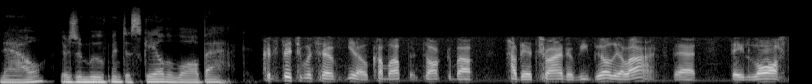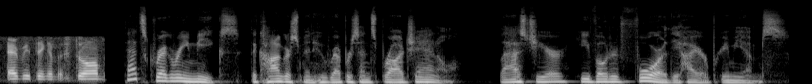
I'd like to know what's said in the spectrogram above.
Now, there's a movement to scale the law back. Constituents have, you know, come up and talked about how they're trying to rebuild their lives, that they lost everything in the storm. That's Gregory Meeks, the congressman who represents Broad Channel. Last year, he voted for the higher premiums.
